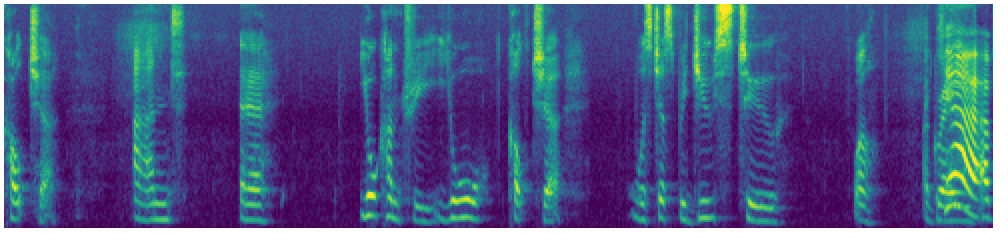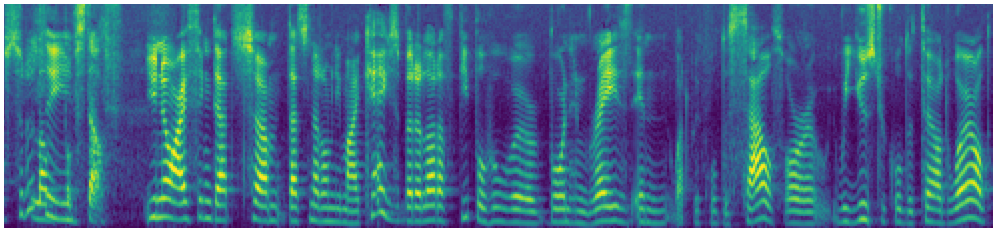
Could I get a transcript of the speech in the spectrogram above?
culture, and uh, your country, your culture was just reduced to, well, a grey yeah, absolutely. lump of stuff. You know, I think that um, that's not only my case, but a lot of people who were born and raised in what we call the South, or we used to call the Third World,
